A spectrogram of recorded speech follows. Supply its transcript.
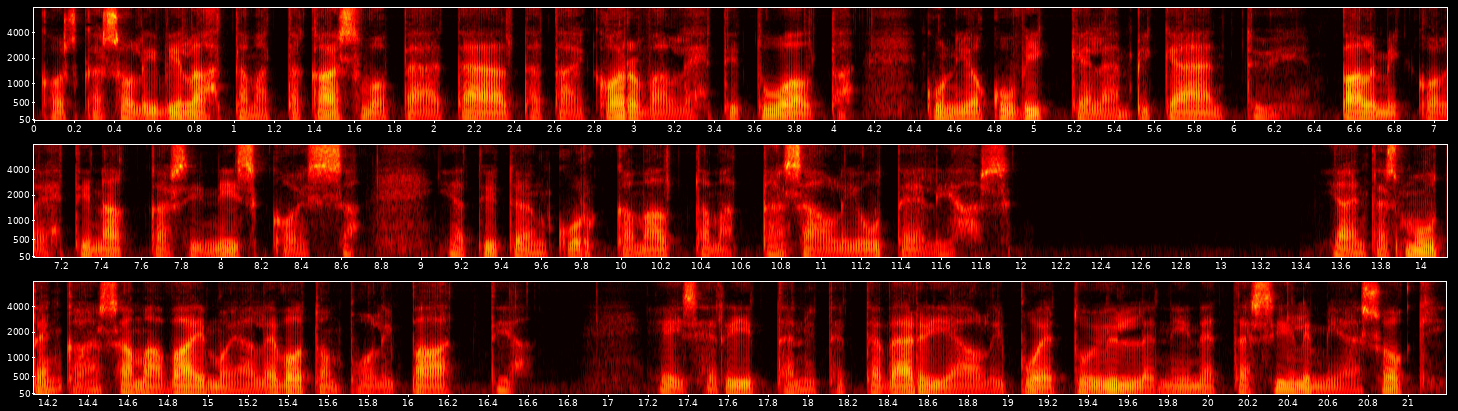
Koska se oli vilahtamatta kasvopää täältä tai korvalehti tuolta, kun joku vikkelämpi kääntyi, palmikkolehti nakkasi niskoissa ja tytön kurkka malttamattansa oli utelias. Ja entäs muutenkaan sama vaimo ja levoton puoli paattia – ei se riittänyt, että väriä oli puettu ylle niin, että silmiä soki,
